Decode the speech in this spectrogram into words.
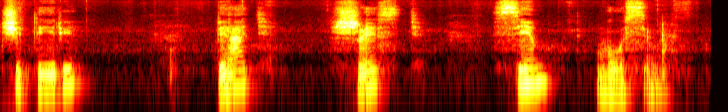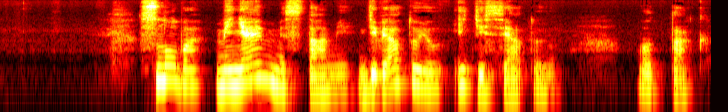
четыре, пять, шесть, семь, восемь. Снова меняем местами девятую и десятую. Вот так.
